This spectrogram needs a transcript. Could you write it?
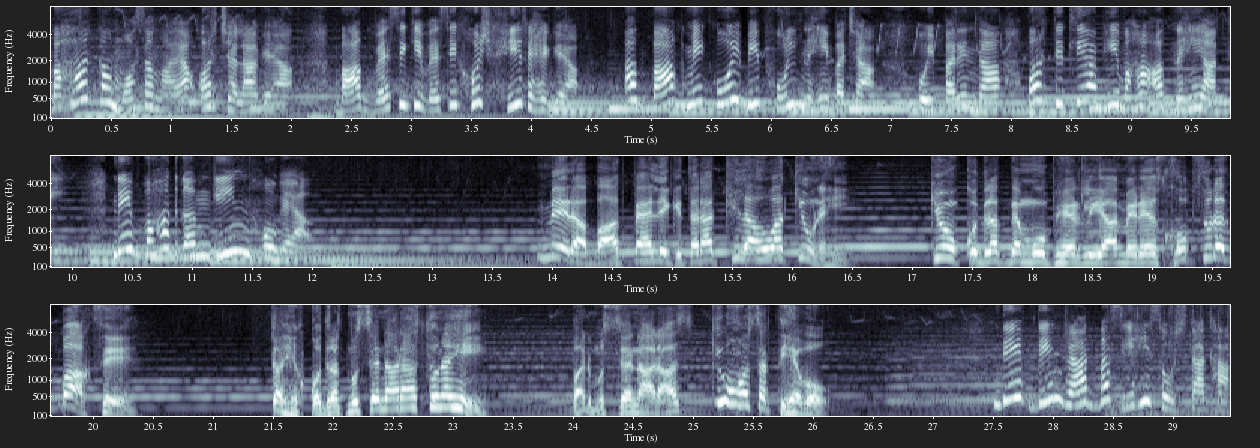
बाहर का मौसम आया और चला गया। बाग वैसे की वैसे खुश ही रह गया। अब बाग में कोई भी फूल नहीं बचा। कोई परिंदा और तितलियाँ भी वहाँ अब नहीं आती। देव बहुत गमगीन हो गया। मेरा बाग पहले की तरह खिला हुआ क्यों नहीं? क्यों कुदरत ने मुँह फेर लिया मेरे इस खूबसूरत बाग से? कहीं कुदरत मुझसे नाराज़ तो नहीं, पर मुझसे नाराज़ क्यों हो सकती है वो? देव दिन रात बस यही सोचता था।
